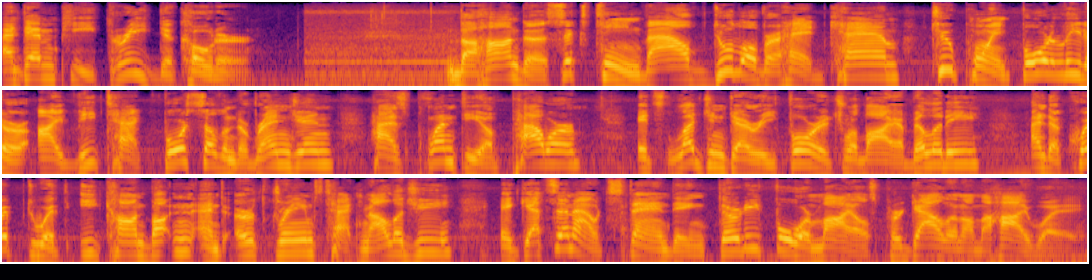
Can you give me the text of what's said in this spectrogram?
and MP3 decoder. The Honda 16 valve dual overhead cam 2.4 liter iVTEC four cylinder engine has plenty of power. It's legendary for its reliability and equipped with Econ button and Earth Dreams technology, it gets an outstanding 34 miles per gallon on the highway.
